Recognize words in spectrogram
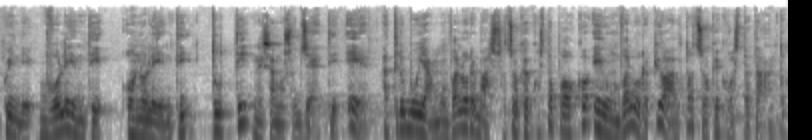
Quindi, volenti o nolenti, tutti ne siamo soggetti e attribuiamo un valore basso a ciò che costa poco e un valore più alto a ciò che costa tanto.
